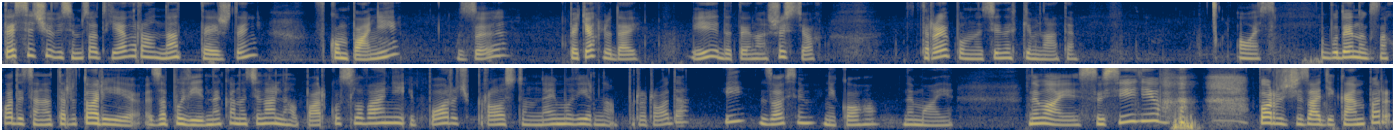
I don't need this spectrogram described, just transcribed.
1800 євро на тиждень в компанії з п'ятьох людей і дитина, шістьох. Три повноцінних кімнати. Ось. Будинок знаходиться на території заповідника Національного парку Словенії і поруч просто неймовірна природа і зовсім нікого немає. Немає сусідів, поруч ззаді кемпер,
